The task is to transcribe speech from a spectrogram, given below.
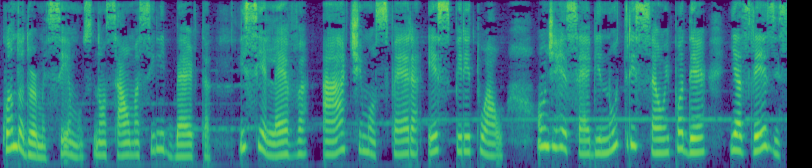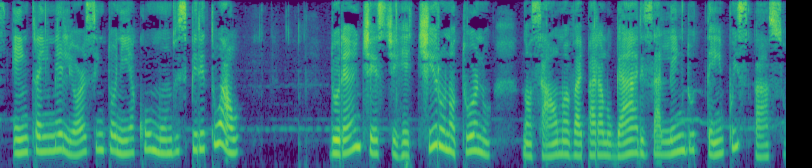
Quando adormecemos, nossa alma se liberta e se eleva à atmosfera espiritual, onde recebe nutrição e poder e às vezes entra em melhor sintonia com o mundo espiritual. Durante este retiro noturno, nossa alma vai para lugares além do tempo e espaço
